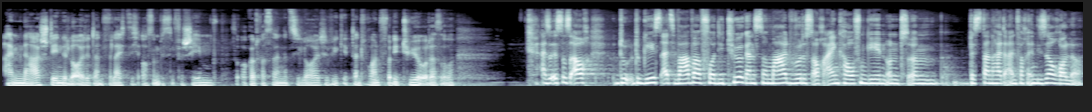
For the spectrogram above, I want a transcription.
einem nahestehende Leute dann vielleicht sich auch so ein bisschen verschämen. So, oh Gott, was sagen jetzt die Leute? Wie geht dein Freund vor die Tür oder so? Also ist es auch, du, du gehst als Wawa vor die Tür ganz normal, du würdest auch einkaufen gehen und ähm, bist dann halt einfach in dieser Rolle.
